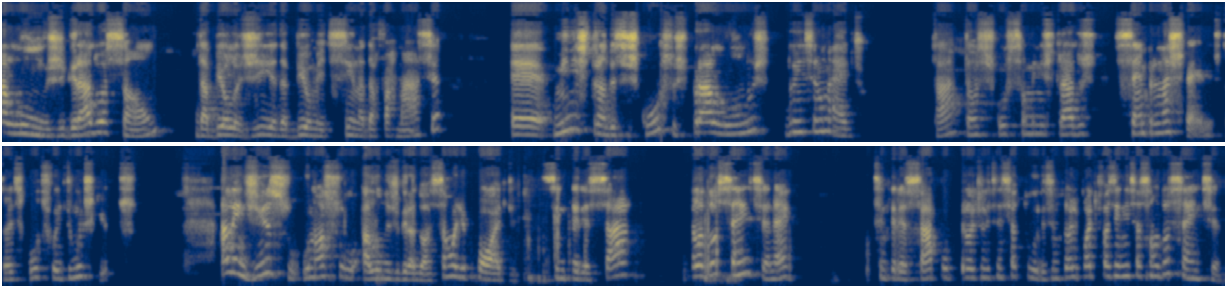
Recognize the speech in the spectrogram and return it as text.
alunos de graduação da biologia, da biomedicina, da farmácia, é, ministrando esses cursos para alunos do ensino médio, tá? Então, esses cursos são ministrados sempre nas férias. Então, esse curso foi de mosquitos. Além disso, o nosso aluno de graduação, ele pode se interessar pela docência, né? Se interessar por, pelas licenciaturas. Então, ele pode fazer iniciação à docência.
